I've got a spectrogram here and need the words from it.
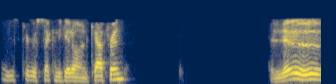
we'll just give her a second to get on. Catherine? Hello?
